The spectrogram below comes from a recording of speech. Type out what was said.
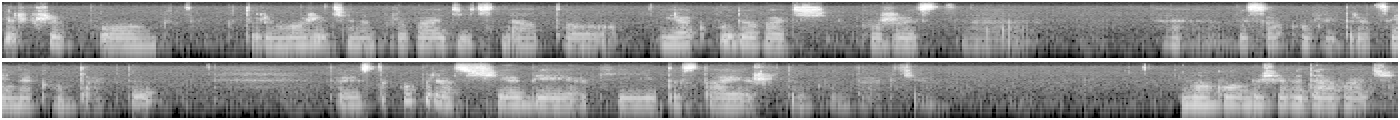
pierwszy punkt, który może Cię naprowadzić na to, jak budować korzystne, e, wysokowibracyjne kontakty, to jest obraz siebie, jaki dostajesz w tym kontakcie. I mogłoby się wydawać,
